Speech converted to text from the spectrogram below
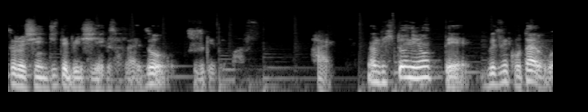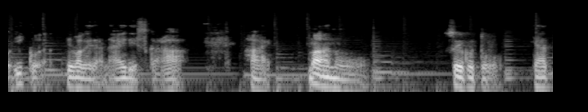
それを信じて BC エクササイズを続けています。なので人によって別に答えは1個だってわけではないですから、はい。まああの、そういうことをやっ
